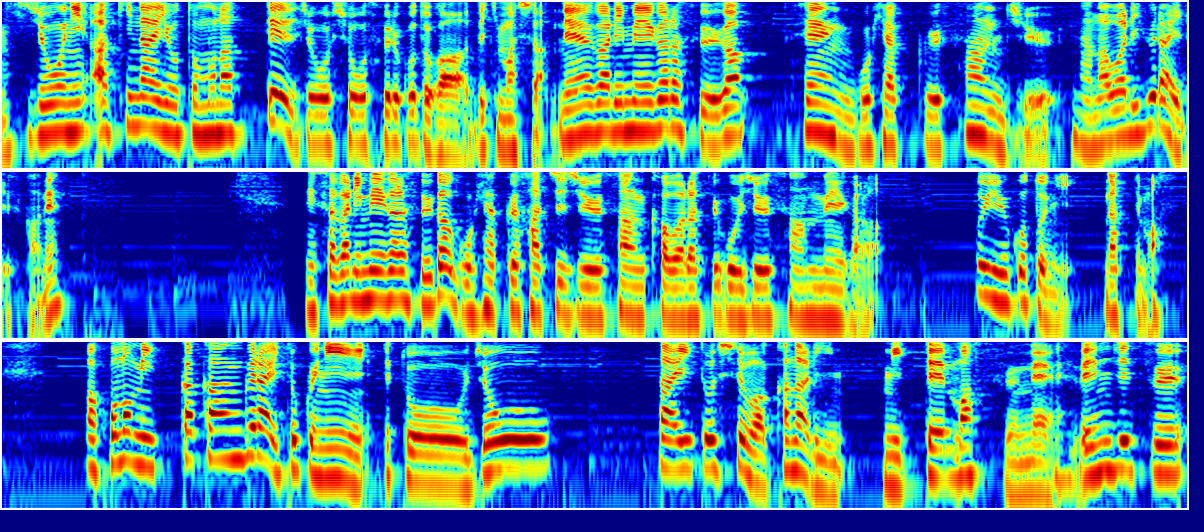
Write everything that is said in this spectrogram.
ん、非常に商いを伴って上昇することができました。値上がり銘柄数が1537割ぐらいですかね。値下がり銘柄数が583変わらず53銘柄ということになってます。まあ、この3日間ぐらい特に、えっと、状態としてはかなり似てますね。連日、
